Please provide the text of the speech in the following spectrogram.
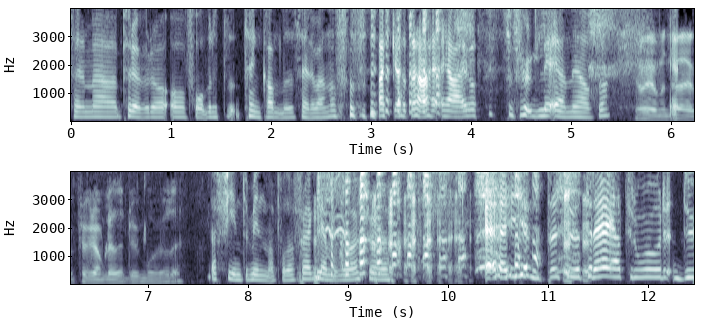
selv om jeg prøver å, å få dere til å tenke annerledes hele veien. Altså, så jeg, at jeg, jeg er jo selvfølgelig enig, jeg også. Jo, jo, men du er jo programleder. Du må jo det. Det er fint du minner meg på det, for jeg glemmer det du. Eh, Jente 23, jeg tror du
